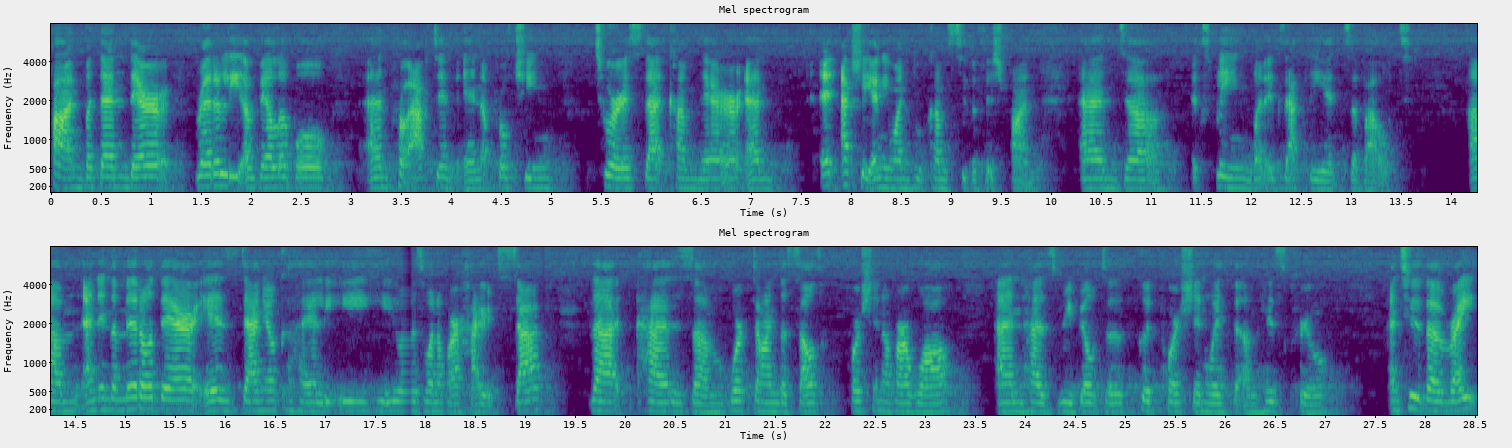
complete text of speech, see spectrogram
pond, but then they're readily available and proactive in approaching tourists that come there and actually anyone who comes to the fish pond and uh, explain what exactly it's about. Um, and in the middle there is Daniel Kahayali'i. He was one of our hired staff that has um, worked on the south portion of our wall and has rebuilt a good portion with um, his crew. And to the right,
